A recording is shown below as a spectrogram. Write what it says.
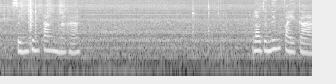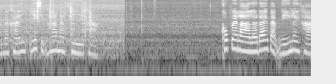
ำซึ้งขึ้นตั้งนะคะ เราจะนึ่งไฟกลางนะคะ 25 นาทีค่ะ ครบเวลาแล้วได้แบบนี้เลยค่ะ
